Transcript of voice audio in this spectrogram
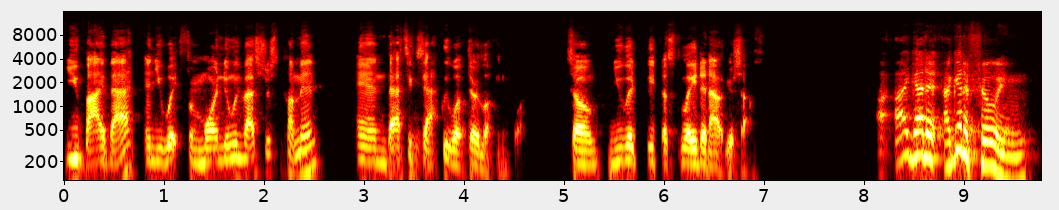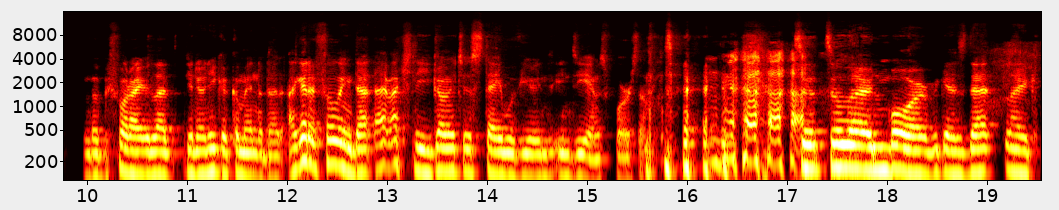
You buy that and you wait for more new investors to come in. And that's exactly what they're looking for. So you literally just laid it out yourself. I got it. I get a feeling but before I let you know Nico comment on that, I get a feeling that I'm actually going to stay with you in, in DMs for some to to learn more because that like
